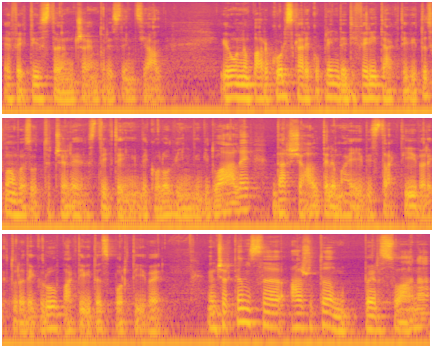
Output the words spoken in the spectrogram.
efectiv stă în centru rezidențial. E un parcurs care cuprinde diferite activități, cum am văzut, cele stricte de ecologie individuale, dar și altele mai distractive, lectură de grup, activități sportive. Încercăm să ajutăm persoana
